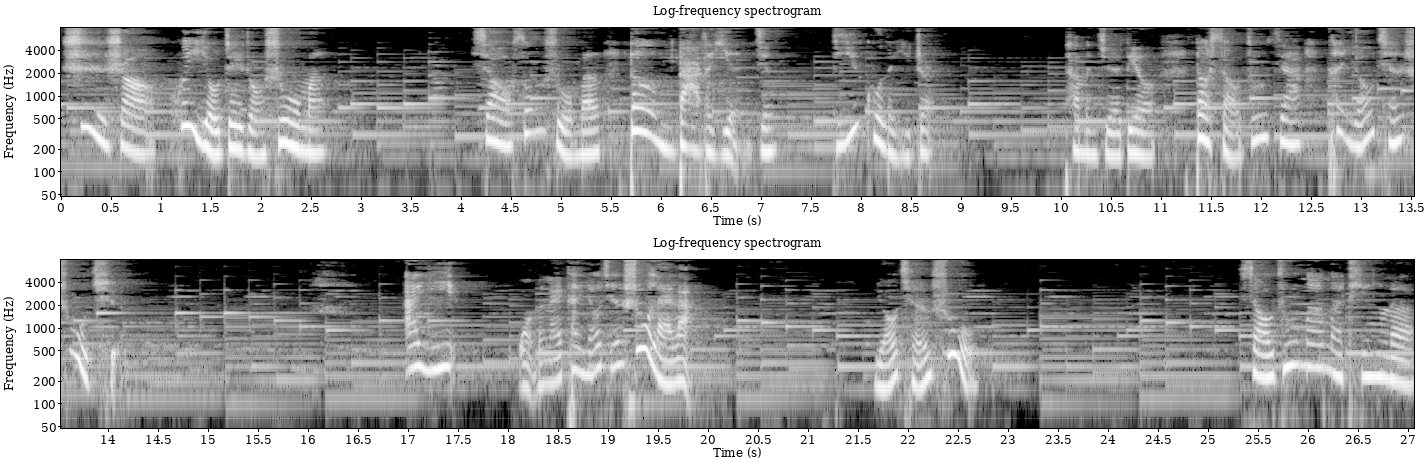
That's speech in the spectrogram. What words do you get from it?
世上会有这种树吗？小松鼠们瞪大了眼睛，嘀咕了一阵儿。他们决定到小猪家看摇钱树去。阿姨，我们来看摇钱树来啦！摇钱树。小猪妈妈听了，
